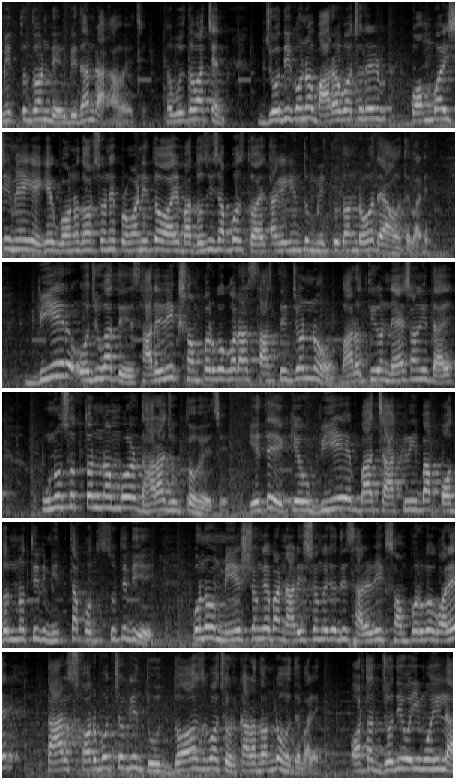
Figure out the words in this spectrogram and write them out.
মৃত্যুদণ্ডের বিধান রাখা হয়েছে। তো বুঝতে পারছেন? যদি কোনো বারো বছরের কম বয়সী মেয়েকে কেউ গণধর্ষণে প্রমাণিত হয় বা দোষী সাব্যস্ত হয়, তাকে কিন্তু মৃত্যুদণ্ডও দেওয়া হতে পারে। বিয়ের অজুহাতে শারীরিক সম্পর্ক করার শাস্তির জন্য ভারতীয় ন্যায় সংহিতায় ঊনসত্তর নম্বর ধারা যুক্ত হয়েছে। এতে কেউ বিয়ে বা চাকরি বা পদোন্নতির মিথ্যা প্রতিশ্রুতি দিয়ে কোনো মেয়ের সঙ্গে বা নারীর সঙ্গে যদি শারীরিক সম্পর্ক করে, তার সর্বোচ্চ কিন্তু দশ বছর কারাদণ্ড হতে পারে। অর্থাৎ যদি ওই মহিলা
